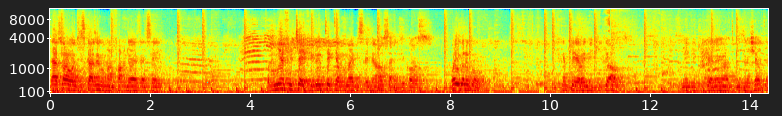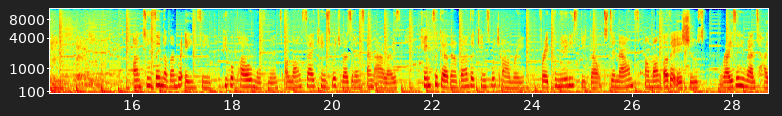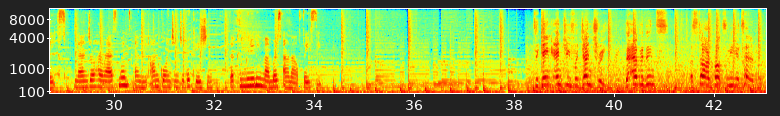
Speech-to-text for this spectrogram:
that's what I was discussing with my founders. I say, for the near future, if you don't take them, we might be sleeping outside because where are you gonna go? If you can pay rent, they kick you out. Maybe kick you out, you have to go to the shelter then. On Tuesday, November 18th, People Power Movement, alongside Kingsbridge residents and allies, came together in front of the Kingsbridge Armory for a community speakout to denounce, among other issues, rising rent hikes, landlord harassment, and the ongoing gentrification that community members are now facing. To gain entry for gentry, the evidence, a Starbucks near your tenement.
